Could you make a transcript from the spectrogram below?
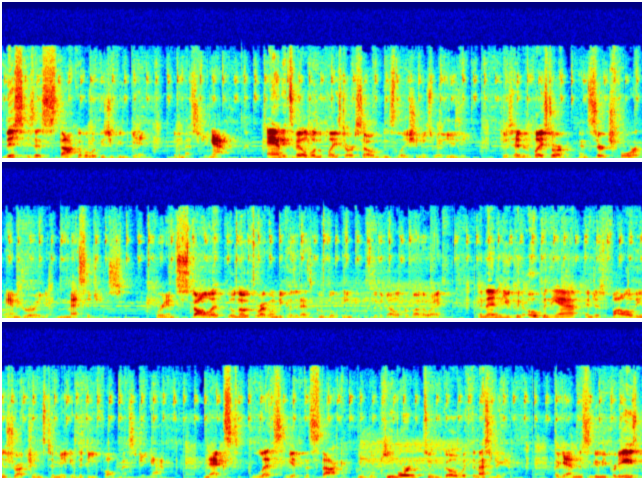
this is as stock of a look as you can get for the messaging app. And it's available in the Play Store, so installation is really easy. Just head to the Play Store and search for Android Messages. We're gonna install it. You'll know it's the right one because it has Google Inc. as the developer, by the way. And then you can open the app and just follow the instructions to make it the default messaging app. Next, let's get the stock Google keyboard to go with the messaging app. Again, this is gonna be pretty easy.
